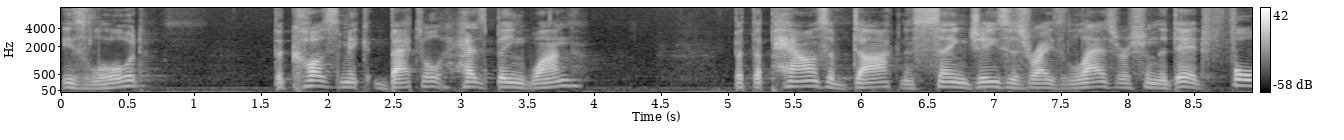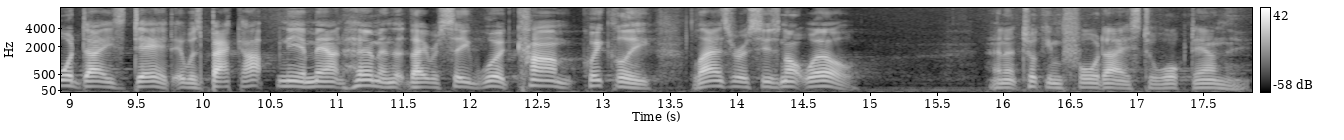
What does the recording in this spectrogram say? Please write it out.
is Lord. The cosmic battle has been won. But the powers of darkness, seeing Jesus raise Lazarus from the dead, four days dead, it was back up near Mount Hermon that they received word come quickly, Lazarus is not well. And it took him four days to walk down there.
